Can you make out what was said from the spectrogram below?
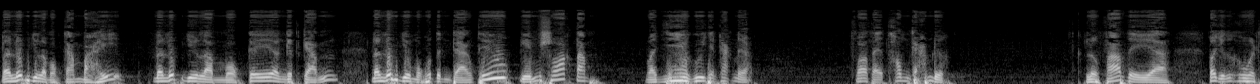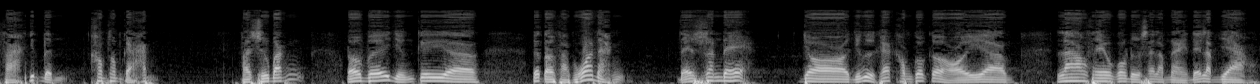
đôi lúc như là một cạm bẫy, đôi lúc như là một cái nghịch cảnh, đôi lúc như một cái tình trạng thiếu kiểm soát tâm và nhiều nguyên nhân khác nữa. Có thể thông cảm được. Luật pháp thì à, có những cái khung hình phạt nhất định, không thông cảm. Phải xử bắn đối với những cái à, cái tội phạm quá nặng để răng đe cho những người khác không có cơ hội à, lao theo con đường sai lầm này để làm giàu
